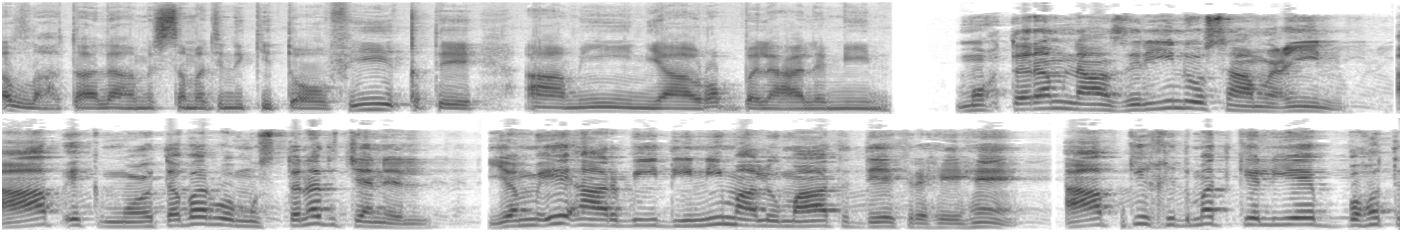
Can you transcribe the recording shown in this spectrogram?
अल्लाह ताला हमें समझने की तौफीक दे। आमीन या रब्बल आलमीन। मुहतरम नाजरीन व सामीन आप एक मोतबर व मुस्तनद channel, M A R B दीनी मालूम देख रहे हैं। आपकी खिदमत के लिए बहुत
